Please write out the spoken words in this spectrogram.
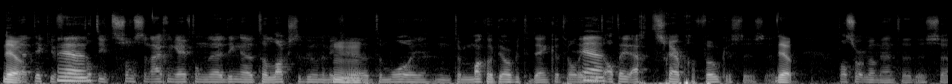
Ja. ja, tikje van Ja. dat hij soms de neiging heeft om eh, dingen te laks te doen, een beetje Mhm. te mooi en te makkelijk erover te denken, terwijl hij Ja. niet altijd echt scherp gefocust is. En Ja. Dat soort momenten. Dus eh,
